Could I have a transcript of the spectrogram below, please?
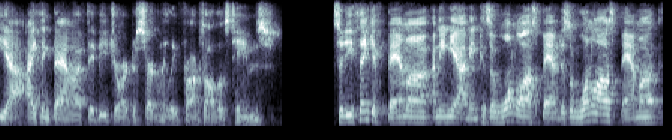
yeah. I think Bama, if they beat Georgia, certainly leapfrogs all those teams. So do you think if Bama, I mean, yeah, I mean, because a one loss Bama, does a one loss Bama,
